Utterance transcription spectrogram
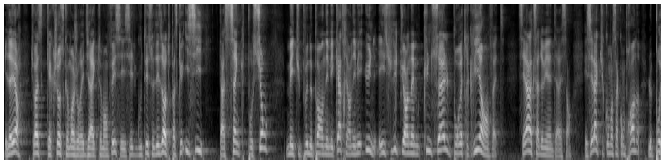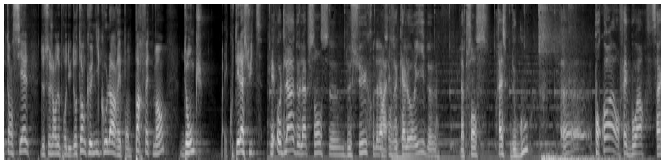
Et d'ailleurs, tu vois, quelque chose que moi j'aurais directement fait, c'est essayer de goûter ceux des autres. Parce que ici, tu as 5 potions, mais tu peux ne pas en aimer 4 et en aimer une. Et il suffit que tu en aimes qu'une seule pour être client en fait. C'est là que ça devient intéressant. Et c'est là que tu commences à comprendre le potentiel de ce genre de produit. D'autant que Nicolas répond parfaitement. Donc, bah, écoutez la suite. Mais au-delà de l'absence euh, de sucre, de l'absence de calories, de l'absence presque de goût, euh, pourquoi en fait boire? Ça,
